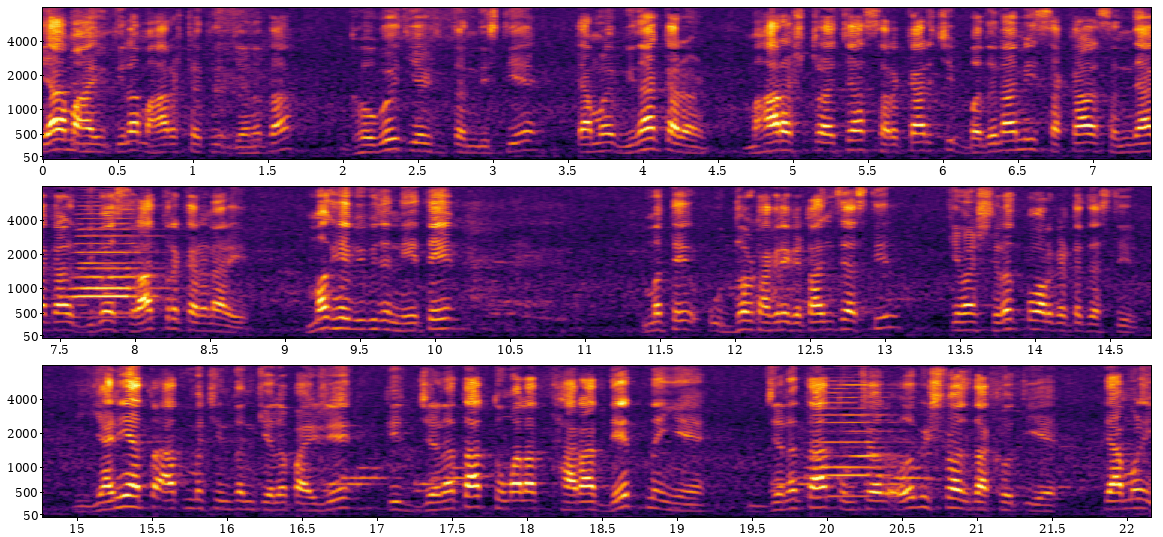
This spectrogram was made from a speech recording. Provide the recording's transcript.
या महायुतीला महाराष्ट्रातील जनता घवघवीत यश देताना दिसतीये. त्यामुळे विनाकारण महाराष्ट्राच्या सरकारची बदनामी सकाळ संध्याकाळ दिवस रात्र करणारे मग हे विविध नेते मग ते उद्धव ठाकरे गटांचे असतील किंवा शरद पवार गटाचे असतील यांनी आता आत्मचिंतन केलं पाहिजे की जनता तुम्हाला थारा देत नाही आहे जनता तुमच्यावर अविश्वास दाखवतीये त्यामुळे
